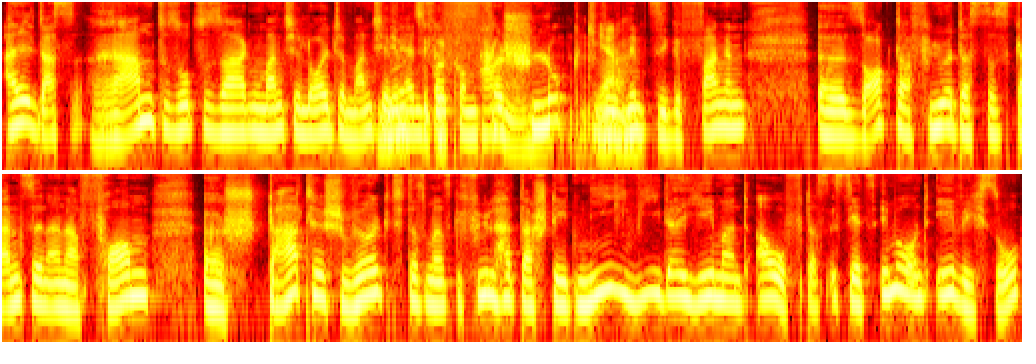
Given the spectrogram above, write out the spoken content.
All das rahmt sozusagen manche Leute, manche nimmt werden vollkommen gefangen. verschluckt, ja. nimmt sie gefangen, äh, sorgt dafür, dass das Ganze in einer Form äh, statisch wirkt, dass man das Gefühl hat, da steht nie wieder jemand auf. Das ist jetzt immer und ewig so.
